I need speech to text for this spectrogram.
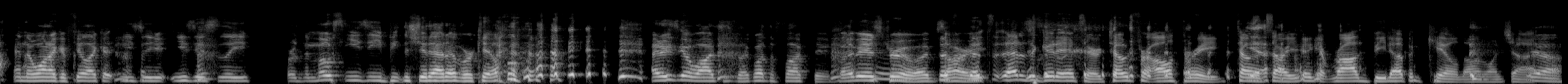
and the one I could feel like a easy, easiestly or the most easy beat the shit out of or kill. I know he's gonna watch this, like, what the fuck, dude? But I mean, it's true. I'm That's- sorry. That's, that is a good answer. Toad for all three. Toad, Yeah. sorry, you're gonna get robbed, beat up, and killed all in one shot. yeah,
